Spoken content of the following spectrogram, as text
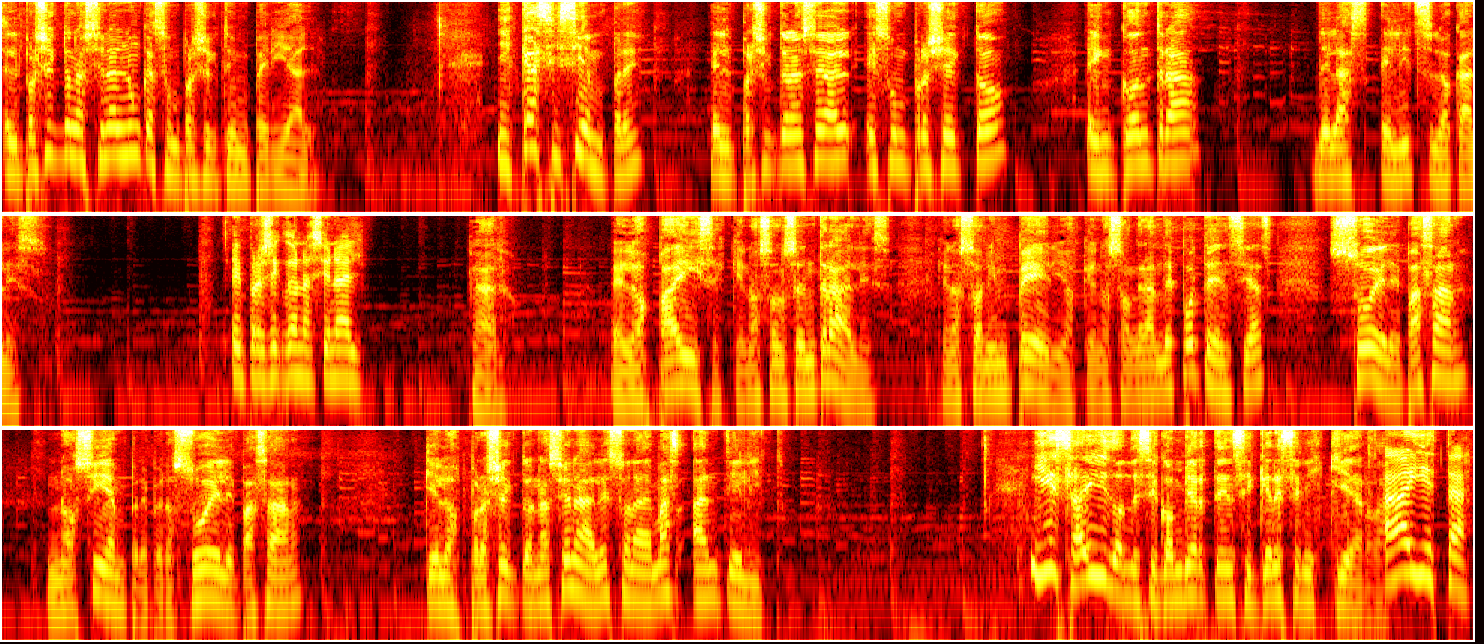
el proyecto nacional nunca es un proyecto imperial. Y casi siempre el proyecto nacional es un proyecto en contra de las élites locales. El proyecto nacional. Claro. En los países que no son centrales, que no son imperios, que no son grandes potencias, suele pasar, no siempre, pero suele pasar, que los proyectos nacionales son además anti-élite. Y es ahí donde se convierten, si querés, en izquierda. Ahí está.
